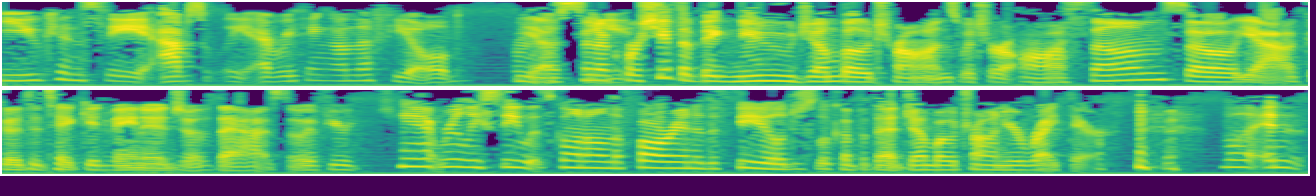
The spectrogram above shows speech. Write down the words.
You can see absolutely everything on the field. From Yes, the and of course you have the big new Jumbotrons, which are awesome. So, yeah, good to take advantage of that. So if you can't really see what's going on the far end of the field, just look up at that Jumbotron. You're right there. Well, and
